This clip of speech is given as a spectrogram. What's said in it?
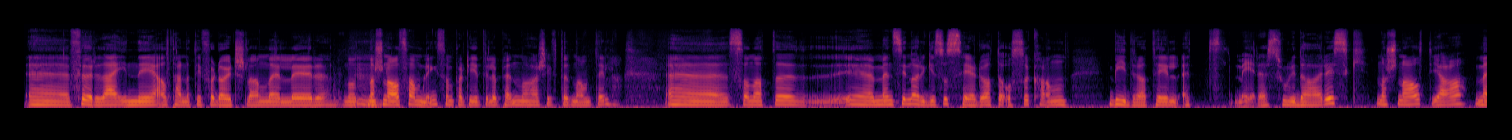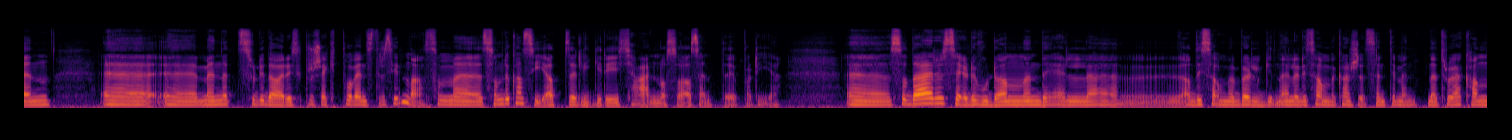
eh, Føre deg inn i Alternativ for Deutschland eller no, mm. Nasjonal Samling, som partiet til Le Pen nå har skiftet navn til. Eh, sånn at eh, Mens i Norge så ser du at det også kan bidra til et mer solidarisk nasjonalt, ja, men Eh, men et solidarisk prosjekt på venstresiden, da, som, som, du kan si at ligger i kjernen også av Senterpartiet. Så der ser du hvordan en del av de samme bølgene, eller de samme kanskje sentimentene, tror jeg, kan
